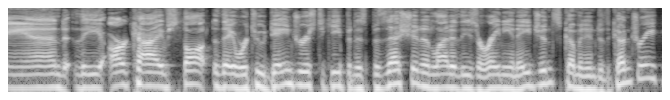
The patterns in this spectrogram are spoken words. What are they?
And the archives thought they were too dangerous to keep in his possession in light of these Iranian agents coming into the country.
